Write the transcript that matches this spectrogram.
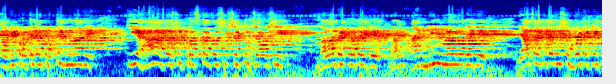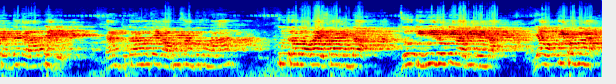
सहावीपर्यंतच्या प्रत्येक मुलाने की हा आदर्श पुरस्कारचा शिक्षक पुढच्या वर्षी मला भेटला पाहिजे आणि मी मिळवलं पाहिजे यासाठी त्यांनी शंभर टक्के प्रयत्न करायला पाहिजे. कारण तुकारामाचं एक आव्हान सांगतो तुम्हाला पुत्र बाबा ऐसा गुंडा जो तिन्ही लोकी लावी झेंडा या उक्तीप्रमाणे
